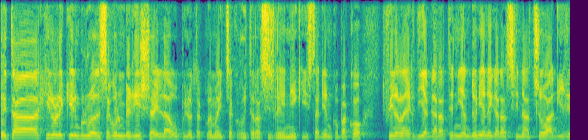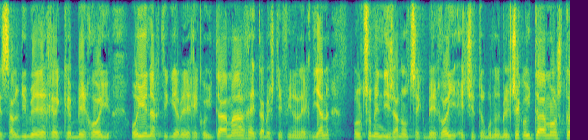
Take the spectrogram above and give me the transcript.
Eta kirolekin burura dezagun berri sailau pilotako emaitzak horretaraziz lehenik iztadion kopako finala erdia garatenian donian egarazin atzo agire saldu beherrek berroi oien artegia beherreko ita amar eta beste finala erdian oltso mendi janotzek berroi etxeto bonet beltsek oita amost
